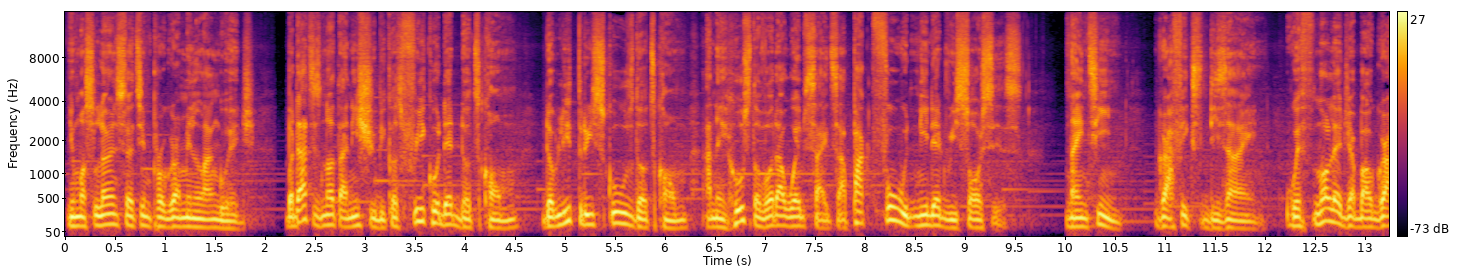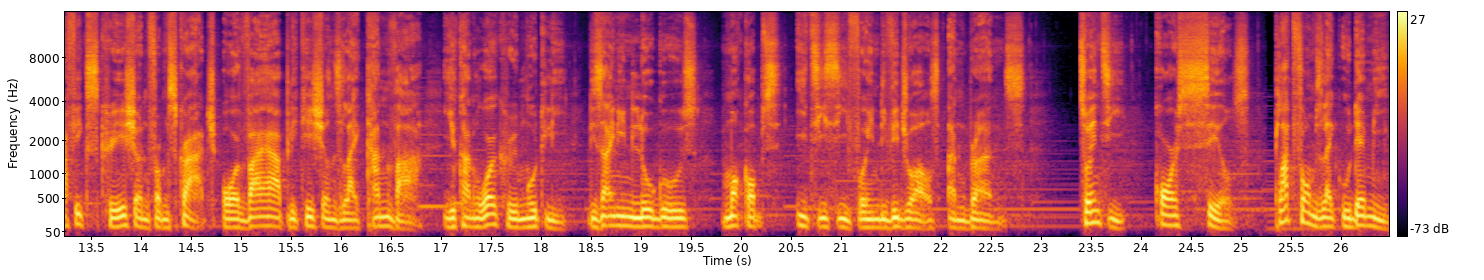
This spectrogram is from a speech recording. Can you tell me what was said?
you must learn certain programming language. But that is not an issue because freecoded.com, w3schools.com, and a host of other websites are packed full with needed resources. 19. Graphics design. With knowledge about graphics creation from scratch or via applications like Canva, you can work remotely designing logos, mockups, etc. for individuals and brands. 20. Course sales. Platforms like Udemy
